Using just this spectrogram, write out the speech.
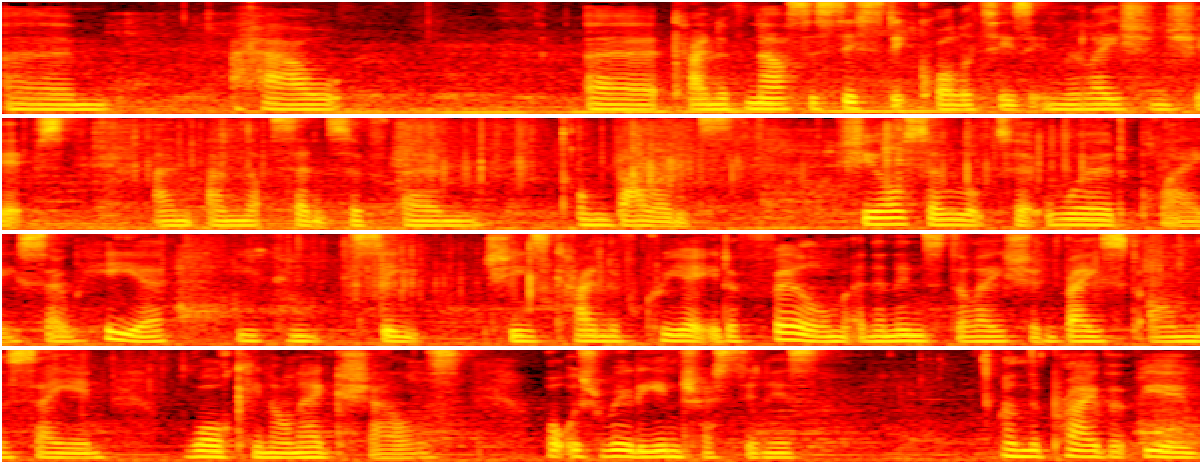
um, how uh, kind of narcissistic qualities in relationships and, and that sense of um, unbalance. She also looked at wordplay. So here you can see she's kind of created a film and an installation based on the saying walking on eggshells. What was really interesting is on the private view,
